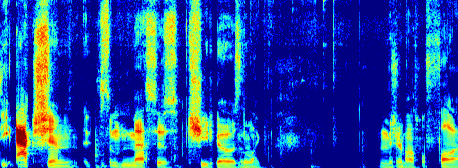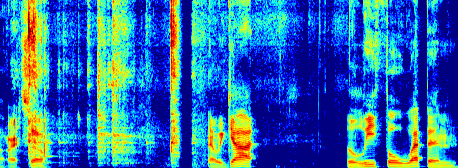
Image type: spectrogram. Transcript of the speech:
the action, it's a mess. There's Cheetos and like Mission Impossible Fallout. All right, so now we got the Lethal Weapon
